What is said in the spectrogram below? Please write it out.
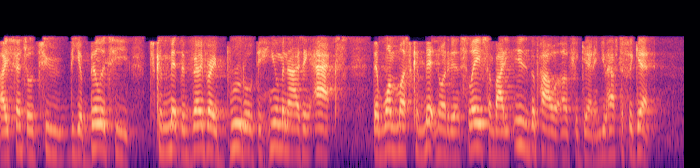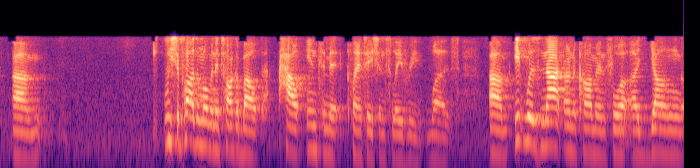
uh, essential to the ability to commit the very, very brutal, dehumanizing acts that one must commit in order to enslave somebody is the power of forgetting. You have to forget. Um, we should pause a moment and talk about how intimate plantation slavery was. Um, it was not uncommon for a young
